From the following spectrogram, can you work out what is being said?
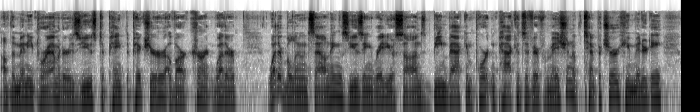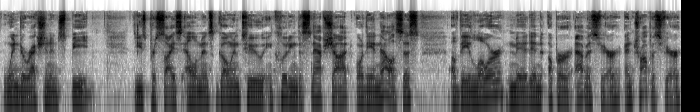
Of the many parameters used to paint the picture of our current weather, weather balloon soundings using radio radiosondes beam back important packets of information of temperature, humidity, wind direction, and speed. These precise elements go into including the snapshot or the analysis of the lower, mid, and upper atmosphere and troposphere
